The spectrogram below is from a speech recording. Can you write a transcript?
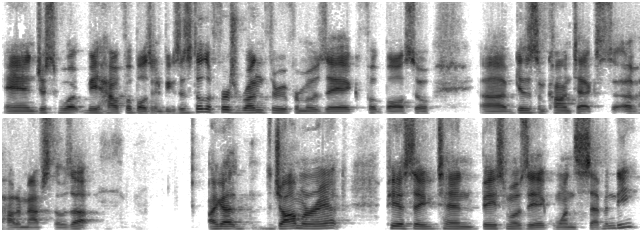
and just what be how football is going to be because it's still the first run through for Mosaic football. So uh, gives us some context of how to match those up. I got Ja Morant PSA 10 base Mosaic 170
